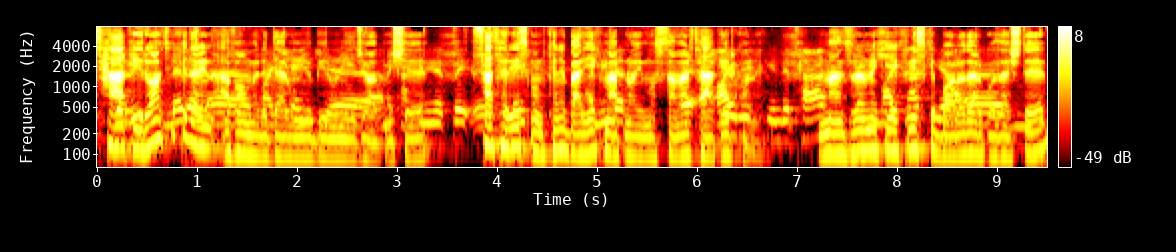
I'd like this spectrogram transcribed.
تغییراتی که در این عوامل درونی و بیرونی ایجاد میشه سطح ریسک ممکنه بر یک مبنای مستمر تغییر کنه. منظورم اینه که یک ریسک بالا در گذشته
